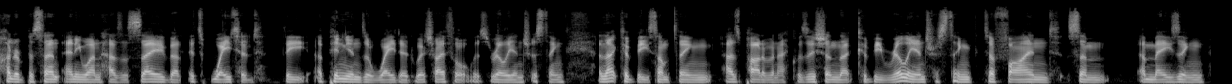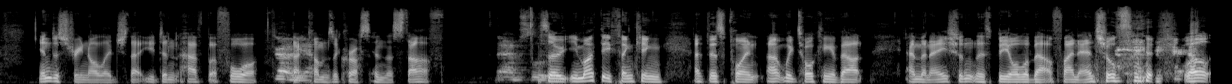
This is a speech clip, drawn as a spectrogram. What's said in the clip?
100% anyone has a say but it's weighted. The opinions are weighted which i thought was really interesting. And that could be something as part of an acquisition that could be really interesting to find some amazing industry knowledge that you didn't have before Oh, that yeah, comes across in the staff. Absolutely. So you might be thinking at this point, aren't we talking about M&A? Shouldn't this be all about financials? well,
